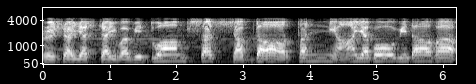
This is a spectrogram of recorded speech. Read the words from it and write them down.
ऋषयश्चैव विद्वांसशब्दार्थन्यायकोविदाः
